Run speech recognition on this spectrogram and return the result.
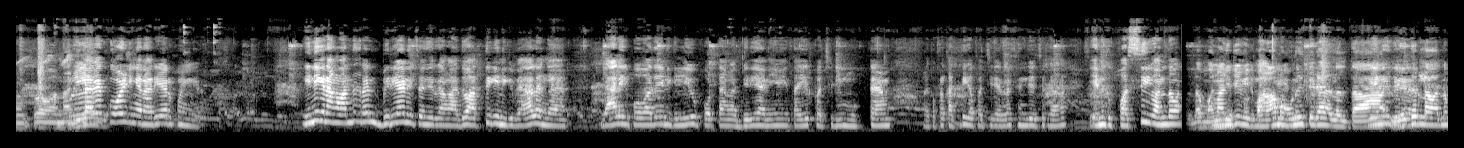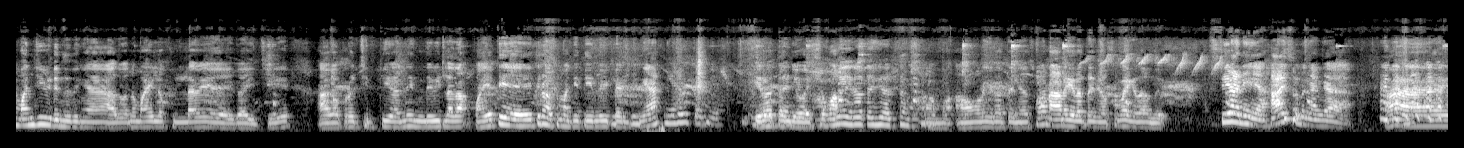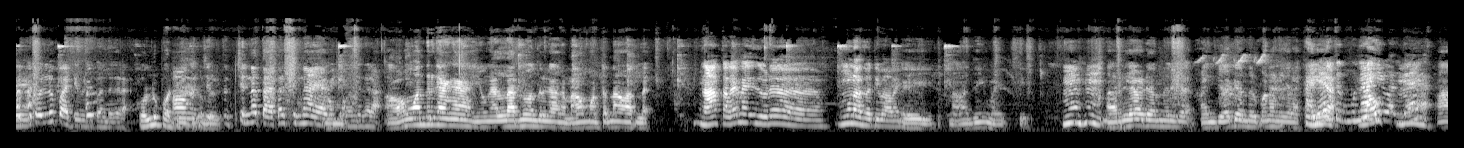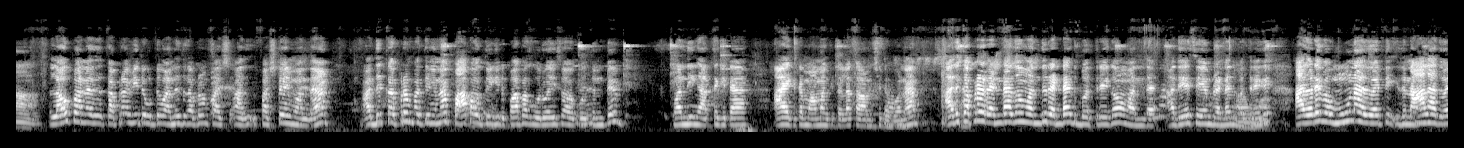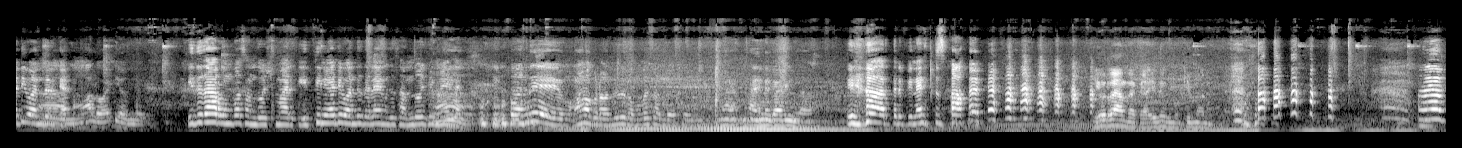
அப்புறம் நிறையவே கோழிங்க நிறைய இருக்கும் இங்க. இன்னைக்கு நாங்க வந்துக்கிறேன் பிரியாணி செஞ்சிருக்காங்க. அதுவும் அத்தைக்கு இன்னைக்கு வேலைங்க. வேலைக்கு போகாதே இன்னைக்கு லீவ் போட்டாங்க. பிரியாணி தயிர் பச்சடி முட்டை அதுக்கப்புறம் கத்திரிக்காய் பச்சடி எல்லாம் செஞ்சு வச்சிருக்காங்க. எனக்கு பசி வந்தவன் மஞ்சு வீடு, ஆமா உனக்கு தெரியாது லலிதா. எதிரில் வந்து மஞ்சு வீடு இருந்ததுங்க. அது வந்து மழையில ஃபுல்லாவே இதாயிடுச்சு அதுக்கப்புறம் சித்தி வந்து இந்த வீட்டில் தான். எத்தி எத்தனை வருஷமா சித்தி இந்த வீட்டில் இருக்கீங்க? இருபத்தஞ்சு வருஷம்? இருபத்தஞ்சு வருஷமா. ஆமா அவங்களும் இருபத்தஞ்சு வருஷமா நானும் இருபத்தஞ்சு வருஷமா இங்க தான் வந்து. ஸ்ரீவாணி ஹாய் சொல்லுங்க அங்க. கொல்லுப்பாட்டி வீட்டுக்கு வந்துக்கிறேன். கொல்லுப்பாட்டு சின்ன தாத்தா சின்ன ஆயா வீட்டுக்கு வந்துக்கிறேன். அவங்க வந்திருக்காங்க. இவங்க எல்லாருமே வந்திருக்காங்க. நான் மட்டும்தான் வரல. நான் கல்யாணம் இதோட மூணாவது வாட்டி வாங்க ஏய் நான் அதிகமாயிடுச்சு நிறைய வாட்டி வந்திருக்கேன். அஞ்சு வாட்டி வந்திருப்பேன்னு நினைக்கிறேன். கல்யாணத்துக்கு முன்னாடி வந்தேன் ஆ. லவ் பண்ணதுக்கு அப்புறம் வீட்டை விட்டு வந்ததுக்கு அப்புறம் ஃபர்ஸ்ட் அது ஃபர்ஸ்ட் டைம் வந்தேன். அதுக்கப்புறம் பாத்தீங்கன்னா பாப்பாவை தூக்கிட்டு பாப்பாவுக்கு ஒரு வயசு ஆக போகுதுன்ட்டு வந்தீங்க அத்தை கிட்ட ஆயா கிட்ட மாமா கிட்ட எல்லாம் காமிச்சிட்டு போனேன். அதுக்கப்புறம் ரெண்டாவதும் வந்து ரெண்டாவது பர்த்டேக்கும் வந்தேன். அதே சேம் ரெண்டாவது பர்த்டேக்கு. அதோட இப்ப மூணாவது வாட்டி இது நாலாவது வாட்டி வந்திருக்கேன். நாலு வாட்டி வந்தது. இதுதான் ரொம்ப சந்தோஷமா இருக்கு. இத்தனை வாட்டி வந்ததெல்லாம் எனக்கு சந்தோஷமே இல்லை. இப்போ வந்து மாமா கூட வந்தது ரொம்ப சந்தோஷம். நான் என்ன காட்டுங்களா ஒருத்தர் பின்னாடி சாப்பிட இவர்தான் அந்த க- இது முக்கியமானது ஆஹ்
